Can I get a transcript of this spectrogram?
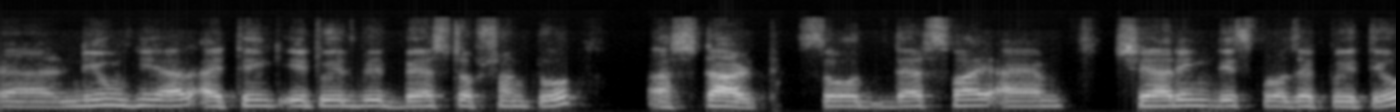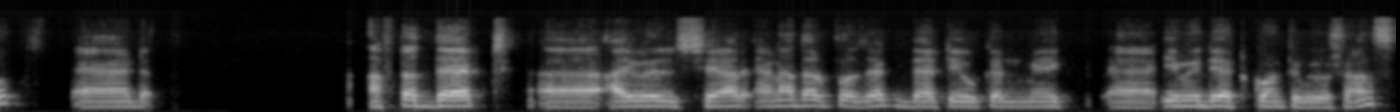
uh, new here, I think it will be best option to uh, start. So that's why I am sharing this project with you. And after that, uh, I will share another project that you can make uh, immediate contributions.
